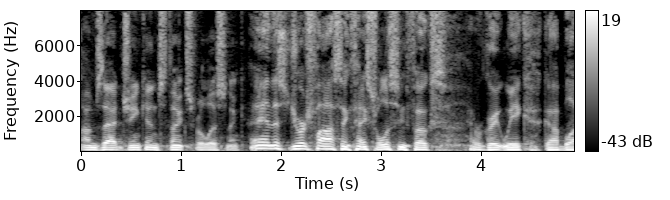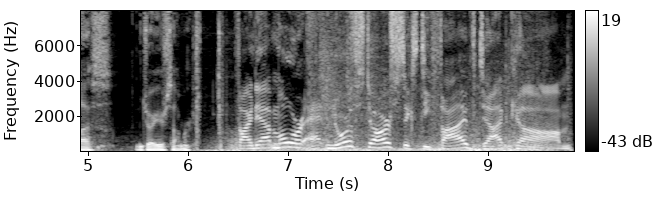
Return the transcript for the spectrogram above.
I'm Zach Jenkins. Thanks for listening. And this is George Fossing. Thanks for listening, folks. Have a great week. God bless. Enjoy your summer. Find out more at northstar65.com.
